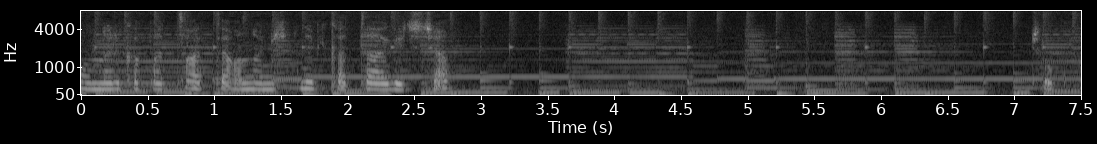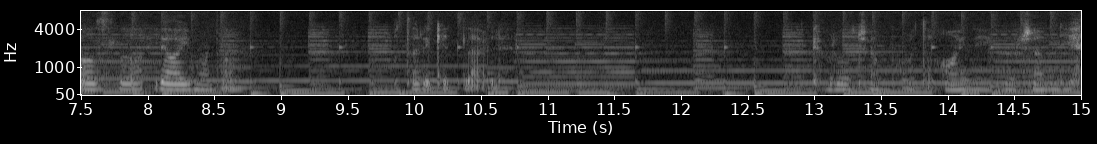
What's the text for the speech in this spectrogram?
Onları kapattı. Hatta onların üstüne bir kat daha geçeceğim. Çok fazla yaymadan bu hareketlerle. Kör olacağım bu arada aynayı göreceğim diye.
